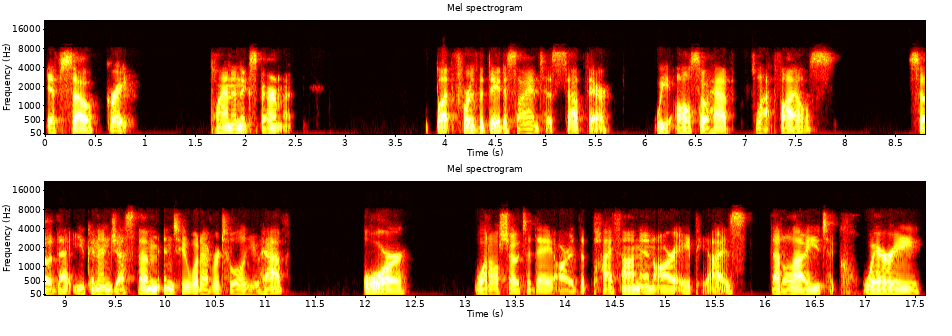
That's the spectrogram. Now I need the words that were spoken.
If so, great. Plan an experiment. But for the data scientists out there, we also have flat files so that you can ingest them into whatever tool you have. Or what I'll show today are the Python and R APIs that allow you to query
